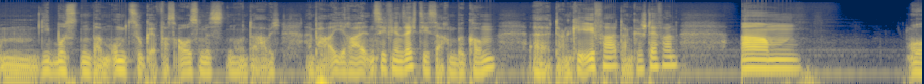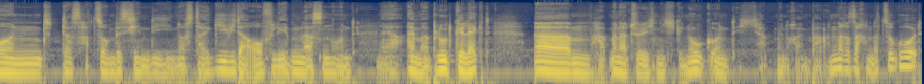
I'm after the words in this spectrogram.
ähm, die mussten beim Umzug etwas ausmisten und da habe ich ein paar ihrer alten C64-Sachen bekommen. Äh, danke Eva, danke Stefan. Ähm, und das hat so ein bisschen die Nostalgie wieder aufleben lassen und naja, einmal Blut geleckt. Ähm, hat man natürlich nicht genug und ich habe mir noch ein paar andere Sachen dazu geholt.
